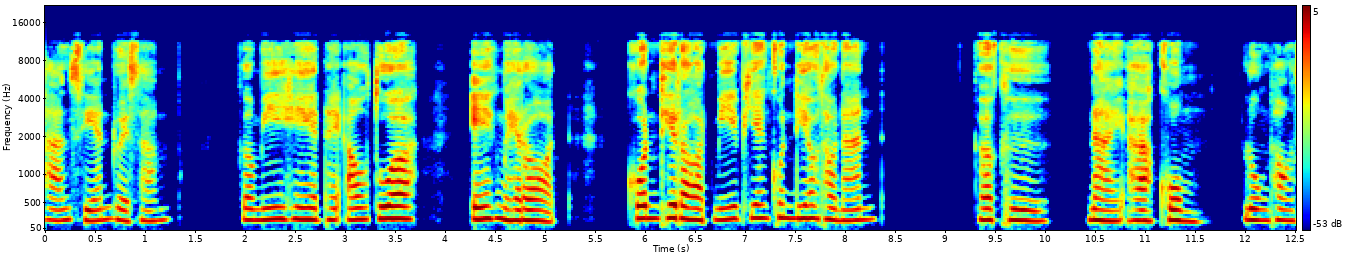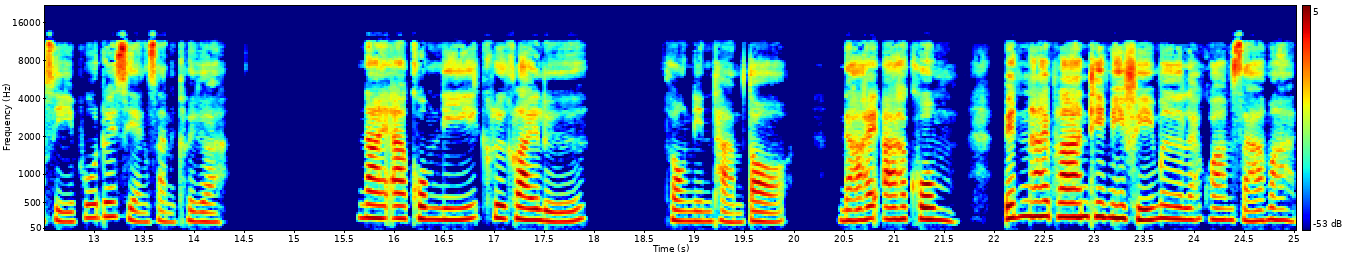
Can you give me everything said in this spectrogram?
ฐานเสียนด้วยซ้ำก็มีเหตุให้เอาตัว เองไม่รอด คนที่รอดมีเพียงคนเดียวเท่านั้น ก็คือ นายอาคม ลุงทองศรีพูดด้วยเสียงสั่นเครือ นายอาคมนี้คือใครหรือ ทองนินถามต่อ นายอาคม เป็นนายพรานที่มีฝีมือและความสามารถ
